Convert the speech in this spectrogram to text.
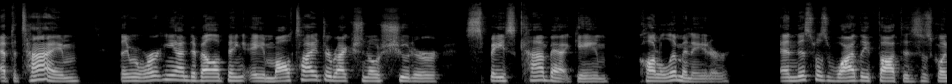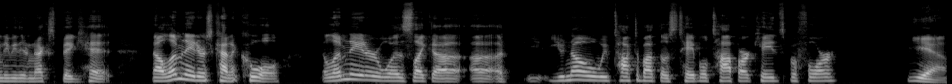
At the time, they were working on developing a multi-directional shooter space combat game called Eliminator, and this was widely thought this was going to be their next big hit. Now, Eliminator is kind of cool. Eliminator was like a, a, a, you know we've talked about those tabletop arcades before. Yeah.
